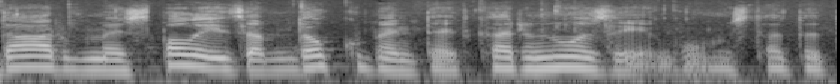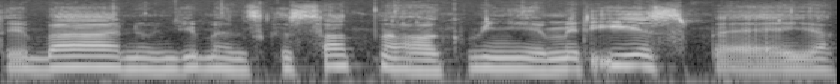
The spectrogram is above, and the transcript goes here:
darbu. Mēs palīdzam dokumentēt kara noziegumus. Tātad tie bērni un ģimenes, kas atnāk, viņiem ir iespēja,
